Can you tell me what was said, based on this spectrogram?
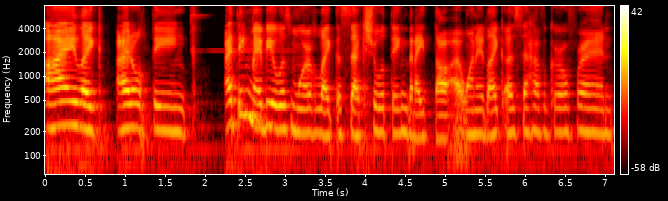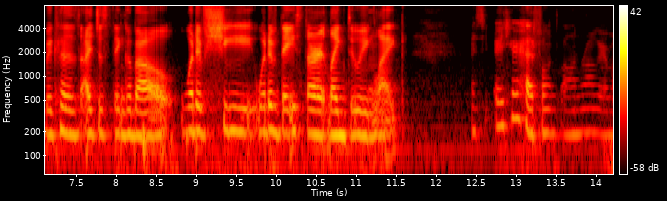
I like, I don't think, I think maybe it was more of like a sexual thing that I thought I wanted like us to have a girlfriend because I just think about what if she, what if they start like doing like, is, are your headphones on wrong or am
